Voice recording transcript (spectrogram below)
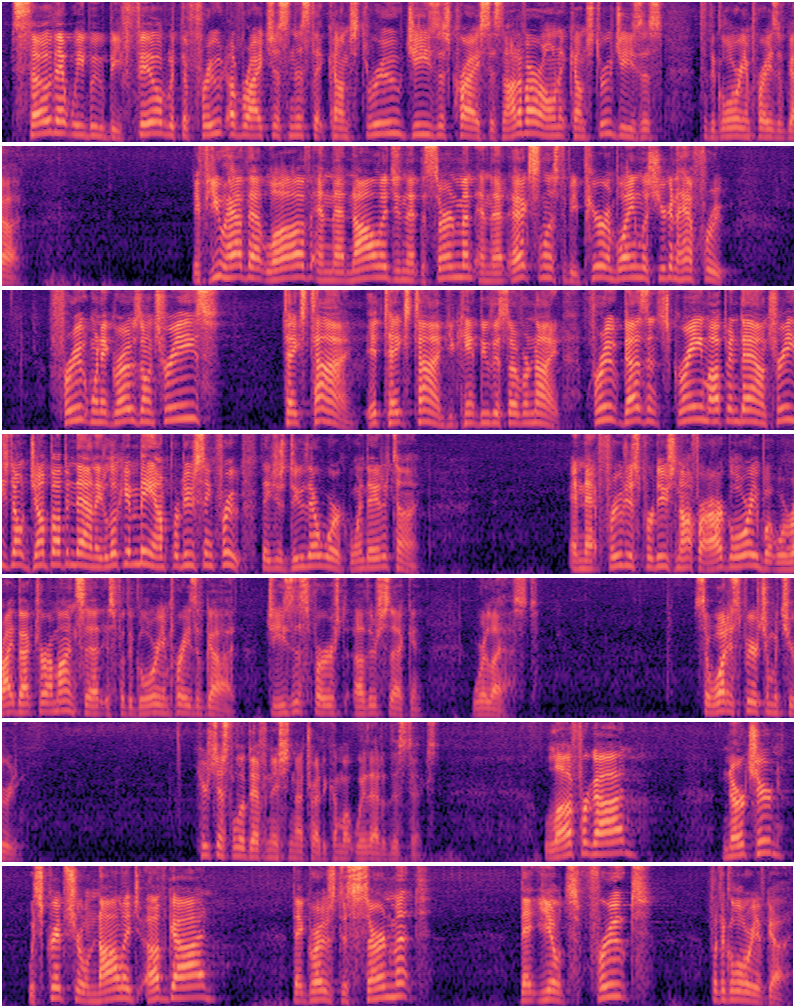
so that we would be filled with the fruit of righteousness that comes through Jesus Christ. It's not of our own, it comes through Jesus to the glory and praise of God. If you have that love and that knowledge and that discernment and that excellence to be pure and blameless, you're going to have fruit. Fruit, when it grows on trees, takes time. It takes time. You can't do this overnight. Fruit doesn't scream up and down. Trees don't jump up and down. They look at me, I'm producing fruit. They just do their work one day at a time. And that fruit is produced not for our glory, but we're right back to our mindset, is for the glory and praise of God. Jesus first, others second, we're last. So, what is spiritual maturity? Here's just a little definition I tried to come up with out of this text love for God, nurtured with scriptural knowledge of God, that grows discernment, that yields fruit for the glory of God.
